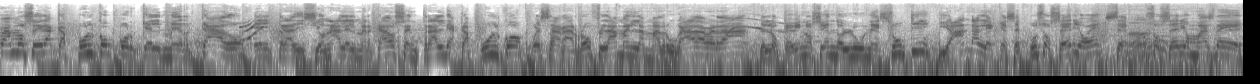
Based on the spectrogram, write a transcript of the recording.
vamos a ir a Acapulco porque el mercado, el tradicional, el mercado central de Acapulco, pues agarró flama en la madrugada, ¿verdad? De lo que vino siendo Lunesuki. Y ándale, que se puso serio, ¿eh? Se puso serio más de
